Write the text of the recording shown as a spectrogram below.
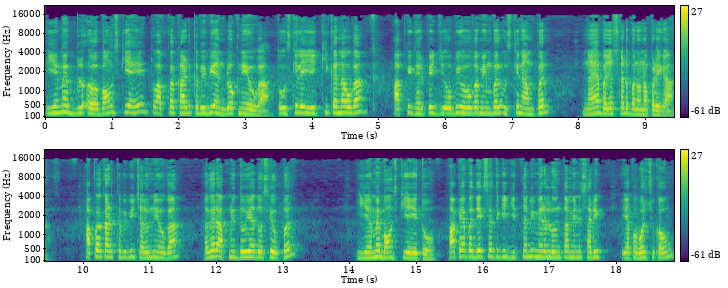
ई एम बाउंस किया है तो आपका कार्ड कभी भी अनब्लॉक नहीं होगा। तो उसके लिए एक ही करना होगा। आपके घर पे जो भी होगा मेंबर उसके नाम पर नया बजाज कार्ड बनाना पड़ेगा। आपका कार्ड कभी भी चालू नहीं होगा। अगर आपने दो या दो से ऊपर ई एम आई बाउंस किए हैं तो। आप यहाँ पर देख सकते कि जितना भी मेरा लोन था मैंने सारी यहाँ पर भर चुका हूँ।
